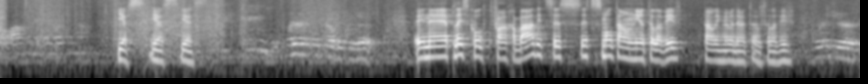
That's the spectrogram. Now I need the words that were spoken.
so often that they're working on. Yes, yes, yes. Where in Israel did you live? In a place called Kfar Chabad. It's a, it's a small town near Tel Aviv. Probably heard of Tel Aviv. Where's your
